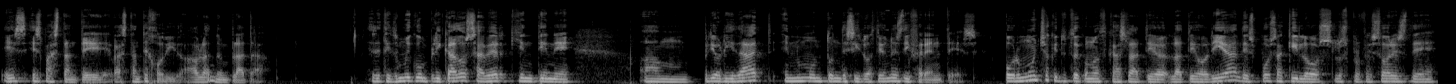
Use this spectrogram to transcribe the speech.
es, bastante, bastante jodido, hablando en plata. Es decir, es muy complicado saber quién tiene prioridad en un montón de situaciones diferentes. Por mucho que tú te conozcas la, teoría, después aquí los, profesores de,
